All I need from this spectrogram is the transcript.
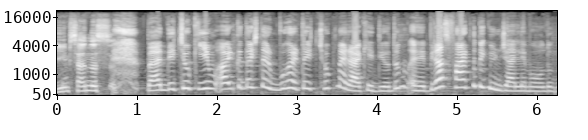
İyiyim sen nasılsın? Ben de çok iyiyim. Arkadaşlar bu haritayı çok merak ediyordum. Ee, biraz farklı bir güncelleme oldu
